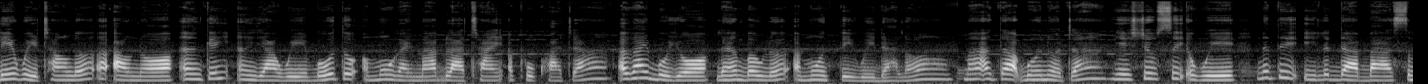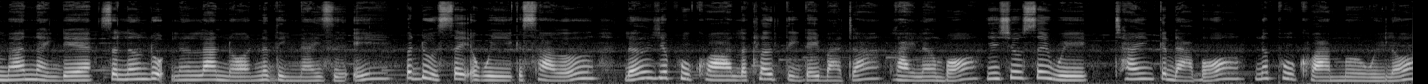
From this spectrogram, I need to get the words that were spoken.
လေးဝေထောင်းလအအောင်နော်အန်ကိန်းအန်ယာဝေဘိုးတို့အမို့ကိုင်မပလာထိုင်းအဖို့ခွာတာအဂိုက်ဘူယောလမ်းပုတ်လအမွန်တီဝေတာလောမအတဘွန်းတော်တာယေရှုစိတ်အဝေနှစ်တိဤလက်တာပါစမနိုင်တဲ့စလန်းလို့လန်းလာနော်နှစ်တိနိုင်စေအေပဒုစိတ်အဝေကဆာရလဲရဖို့ခွာလက်ခလတ်တီဒိတ်ပါတာဂိုင်လန်ဘောယေရှုစိတ်ဝေထိုင်းကဒါဘောနဖုခွာမဝေလော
